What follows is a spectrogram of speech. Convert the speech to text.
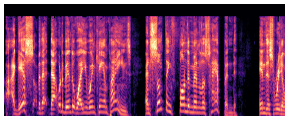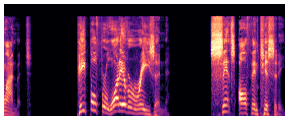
I guess, that, that would have been the way you win campaigns. And something fundamentalist happened in this realignment. People, for whatever reason, sense authenticity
